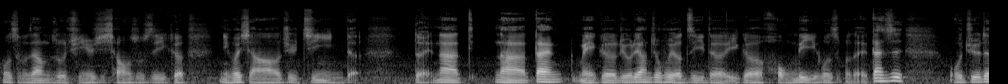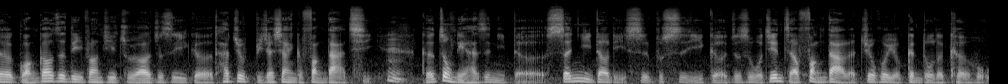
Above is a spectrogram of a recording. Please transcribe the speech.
或什么这样的族群，尤其小红书是一个你会想要去经营的。对，那那但每个流量就会有自己的一个红利或什么的，但是我觉得广告这地方其实主要就是一个，它就比较像一个放大器，嗯，可是重点还是你的生意到底是不是一个，就是我今天只要放大了，就会有更多的客户，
